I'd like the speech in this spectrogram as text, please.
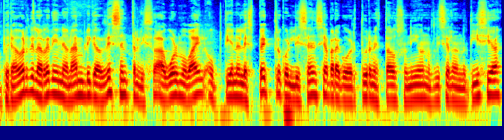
operador de la red inalámbrica descentralizada World Mobile obtiene el espectro con licencia para cobertura en Estados Unidos, nos dice la noticia.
